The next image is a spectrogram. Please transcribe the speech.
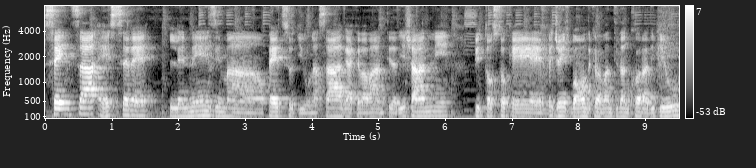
senza essere l'ennesimo pezzo di una saga che va avanti da dieci anni, piuttosto che James Bond che va avanti da ancora di più,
